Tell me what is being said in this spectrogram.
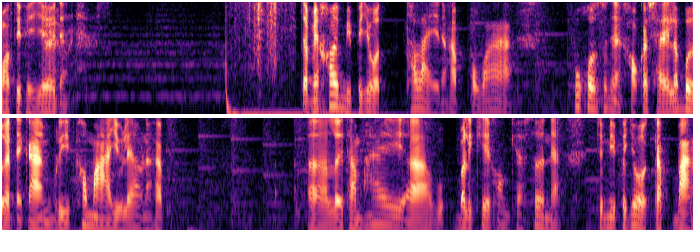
มัลติเพเยอร์เนี่ยจะไม่ค่อยมีประโยชน์เท่าไหร่นะครับ เพราะว่า ผู้คนส่วนใหญ่เขาก็ใช้ระเบิดในการบรีดเข้ามาอยู่แล้วนะครับเเลยทำให้บริเคดของแคสเซิลเนี่ยจะมีประโยชน์กับบาง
